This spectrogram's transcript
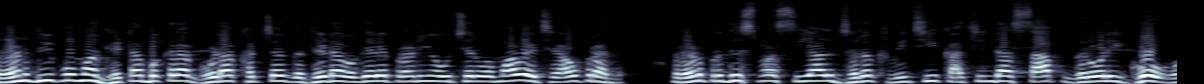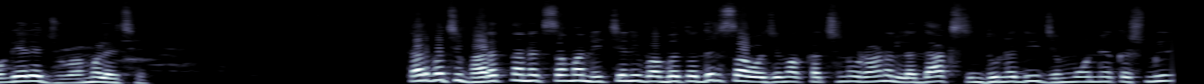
રણદ્વીપોમાં ઘેટા, બકરા, ઘોડા, ખચ્ચર, ગધેડા વગેરે પ્રાણીઓ ઉછેરવામાં આવે છે. આ ઉપરાંત રણ પ્રદેશમાં શિયાળ ઝરખ વીંછી, કાચિંડા, સાપ, ગરોળી, ઘો વગેરે જોવા મળે છે. ત્યાર પછી ભારતના નકશામાં નીચેની બાબતો દર્શાવો, જેમાં કચ્છનું રણ, લદ્દાખ, સિંધુ નદી, જમ્મુ અને કાશ્મીર,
